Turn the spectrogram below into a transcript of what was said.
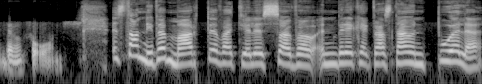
ding vir ons. Is daar nuwe markte wat jy sou wou inbreek? Ek was nou in Pole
